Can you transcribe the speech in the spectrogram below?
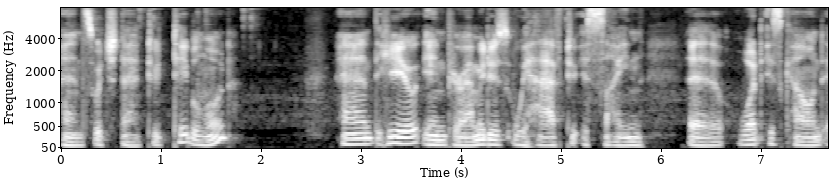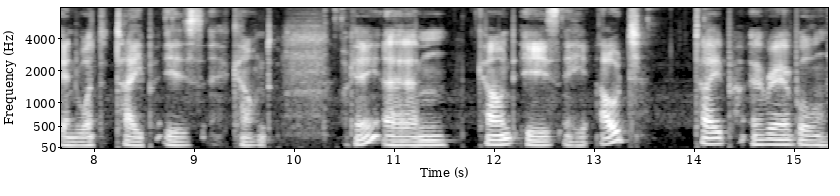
and switch that to table mode. And here in parameters, we have to assign uh, what is count and what type is count. Okay, um, count is a out type a variable.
